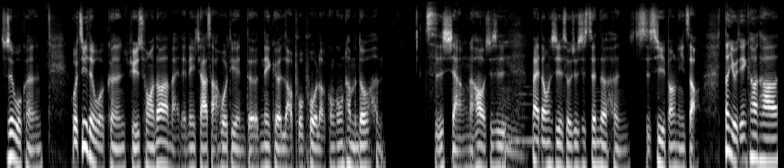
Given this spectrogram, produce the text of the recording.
就是我可能，我记得我可能，比如从小到大买的那家杂货店的那个老婆婆、老公公，他们都很慈祥，然后就是嗯卖东西的时候，就是真的很仔细帮你找。那有一天看到他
